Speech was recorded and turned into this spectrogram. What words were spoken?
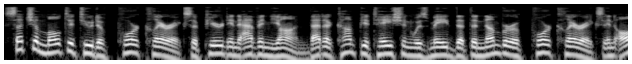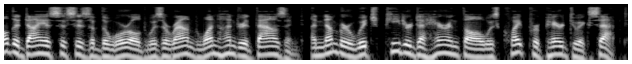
Such a multitude of poor clerics appeared in Avignon that a computation was made that the number of poor clerics in all the dioceses of the world was around 100,000, a number which Peter de Herrenthal was quite prepared to accept.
